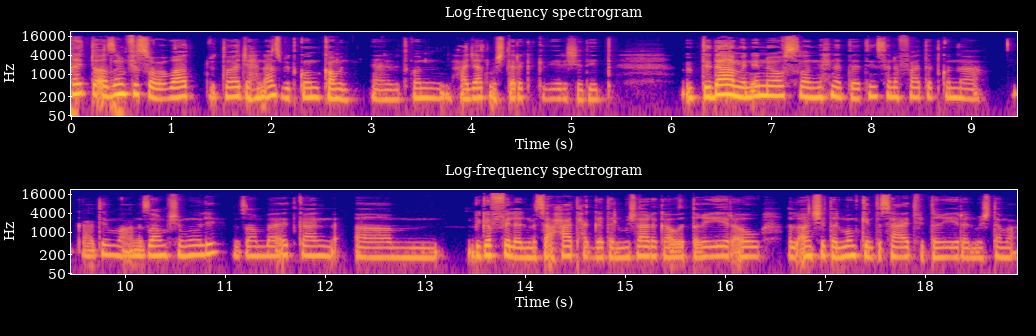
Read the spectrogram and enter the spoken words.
لقيت أظن في صعوبات بتواجه ناس بتكون كومن يعني بتكون حاجات مشتركة كثير شديد. ابتداء من إنه أصلا نحن 30 سنة فاتت كنا قاعدين مع نظام شمولي. نظام بائد كان بيقفل المساحات حقت المشاركة أو التغيير أو الأنشطة الممكن تساعد في تغيير المجتمع.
